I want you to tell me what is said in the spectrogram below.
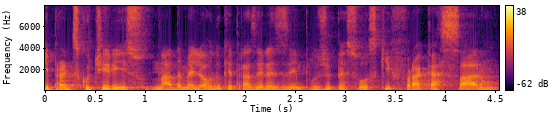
E para discutir isso, nada melhor do que trazer exemplos de pessoas que fracassaram,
